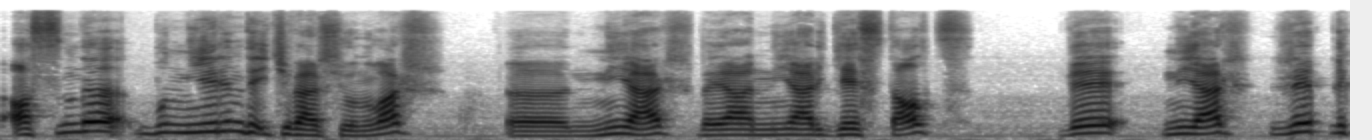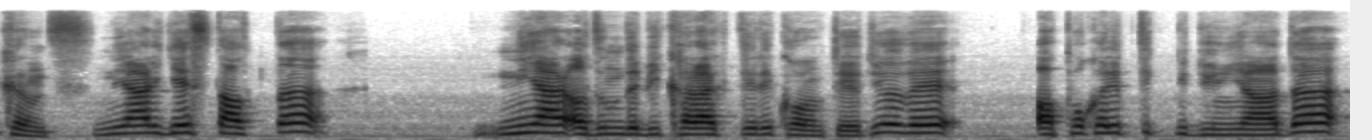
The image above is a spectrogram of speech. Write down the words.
Aslında bu Nier'in de iki versiyonu var. Ee, Nier veya Nier Gestalt ve Nier Replicant. Nier Gestalt'ta Nier adında bir karakteri kontrol ediyor ve apokaliptik bir dünyada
